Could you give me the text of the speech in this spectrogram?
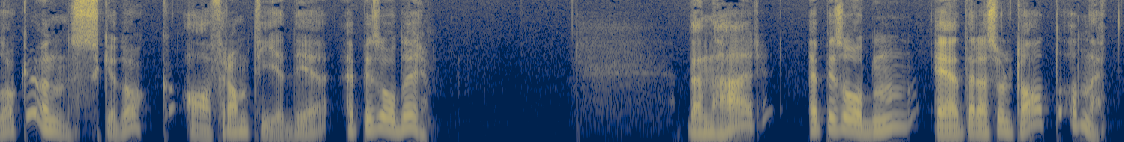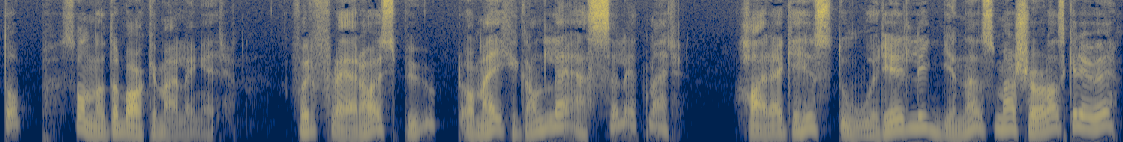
dere ønsker dere av framtidige episoder. Denne episoden er et resultat av nettopp sånne tilbakemeldinger, for flere har spurt om jeg ikke kan lese litt mer. Har jeg ikke historier liggende som jeg sjøl har skrevet?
